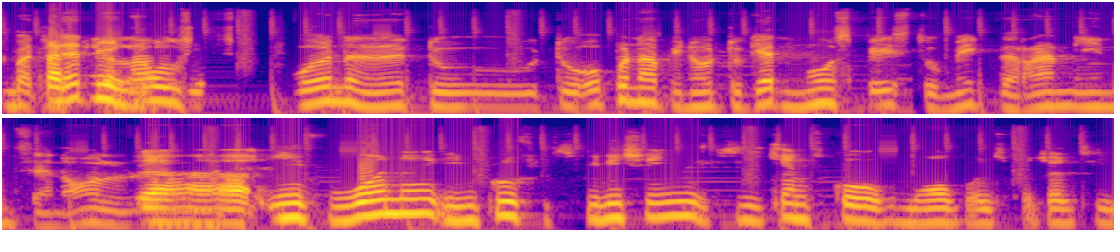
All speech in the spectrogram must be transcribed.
blocked. But that allows Werner to to open up, you know, to get more space to make the run-ins and all. Yeah, if Werner improve his finishing, he can score more goals for Chelsea.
